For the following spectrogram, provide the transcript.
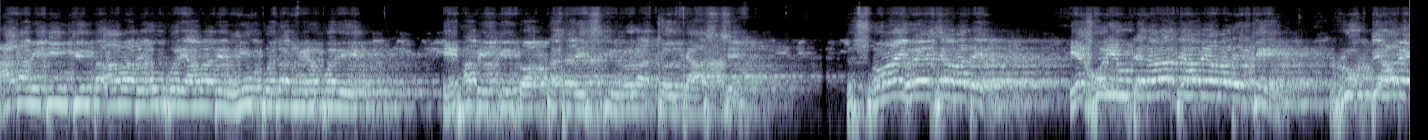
আগামী দিন কিন্তু আমাদের উপরে, আমাদের নিউ প্রজন্মের উপরে এভাবেই কিন্তু অত্যাচারী স্কিম রোলার চলতে আসছে। সময় হয়েছে আমাদের। এখনই উঠে দাঁড়াতে হবে আমাদেরকে। রুখতে হবে।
